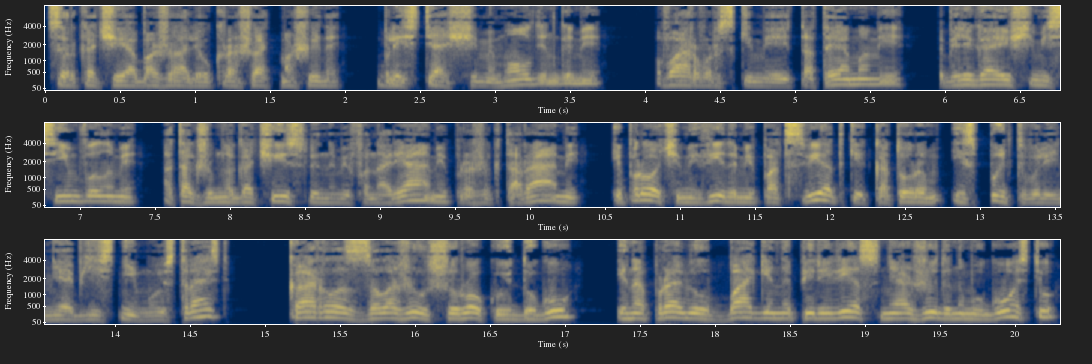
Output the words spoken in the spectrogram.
циркачи обожали украшать машины блестящими молдингами, варварскими тотемами, оберегающими символами, а также многочисленными фонарями, прожекторами и прочими видами подсветки, которым испытывали необъяснимую страсть, Карлос заложил широкую дугу и направил баги на перерез неожиданному гостю,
